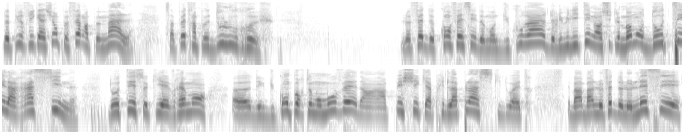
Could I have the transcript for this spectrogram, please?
de purification peut faire un peu mal, ça peut être un peu douloureux le fait de confesser demande du courage, de l'humilité, mais ensuite le moment d'ôter la racine, d'ôter ce qui est vraiment euh, du comportement mauvais, d'un péché qui a pris de la place, qui doit être, eh ben, ben, le fait de le laisser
